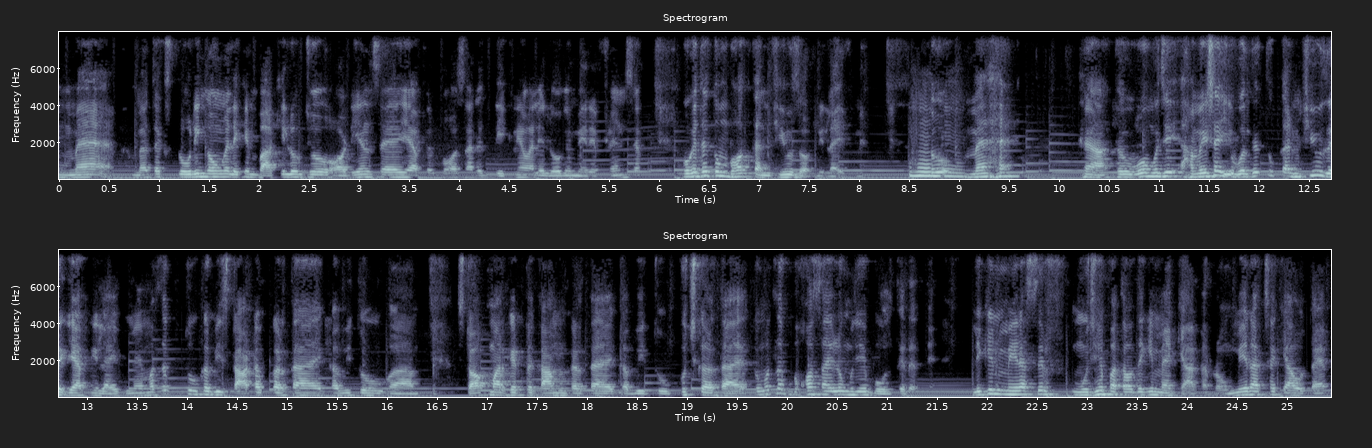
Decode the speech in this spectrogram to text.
मैं मैं तो एक्सप्लोरिंग कहूँगा लेकिन बाकी लोग जो ऑडियंस है या फिर बहुत सारे देखने वाले लोग हैं मेरे फ्रेंड्स हैं वो कहते हैं तुम बहुत कंफ्यूज हो अपनी लाइफ में हम्म, तो हम्म। मैं हाँ तो वो मुझे हमेशा ये बोलते, तू कंफ्यूज है क्या अपनी लाइफ में? मतलब तू कभी स्टार्टअप करता है, कभी तो स्टॉक मार्केट पे काम करता है, कभी तू कुछ करता है तो मतलब बहुत सारे लोग मुझे बोलते रहते हैं। लेकिन मेरा सिर्फ़, मुझे पता होता है कि मैं क्या कर रहा हूँ। मेरा अच्छा क्या होता है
